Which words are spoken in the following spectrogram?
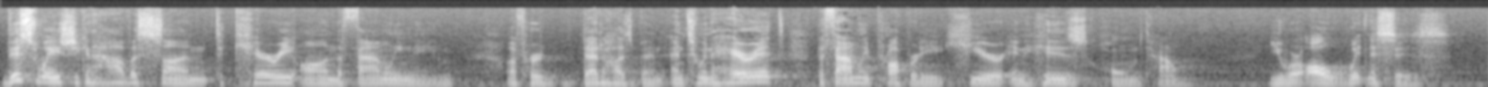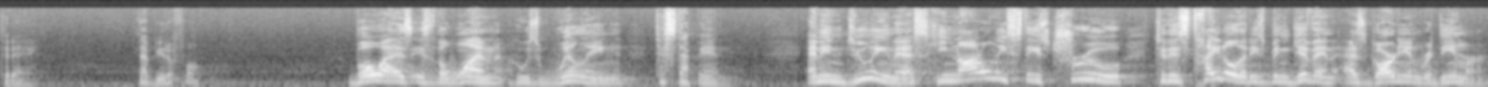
This way she can have a son to carry on the family name of her dead husband and to inherit the family property here in his hometown. You are all witnesses today. Isn't that beautiful? Boaz is the one who's willing to step in. And in doing this, he not only stays true to this title that he's been given as guardian redeemer,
